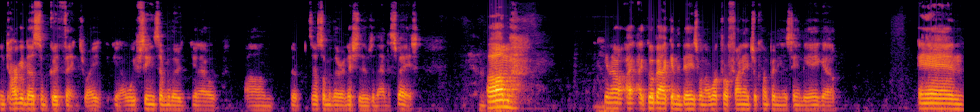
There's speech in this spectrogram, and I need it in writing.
and Target does some good things. Right, you know, we've seen some of the you know. Um, the, some of their initiatives in that space. Um, you know, I, I go back in the days when I worked for a financial company in San Diego, and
